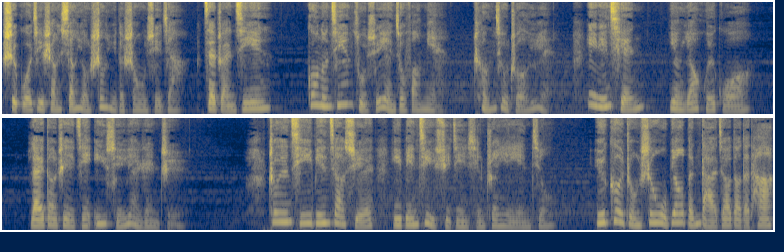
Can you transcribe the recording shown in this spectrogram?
是国际上享有盛誉的生物学家，在转基因、功能基因组学研究方面成就卓越。一年前应邀回国，来到这间医学院任职。周英奇一边教学，一边继续进行专业研究。与各种生物标本打交道的他，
